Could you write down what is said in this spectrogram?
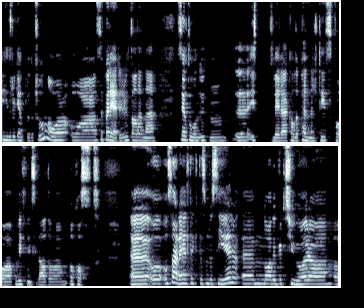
i hydrogenproduksjonen og, og separerer ut av denne CO2-en uten uh, ytterligere penalties på, på virkningsgrad og, og kost. Uh, og, og, så er det helt riktig som du sier, um, nå har vi brukt 20 år og,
